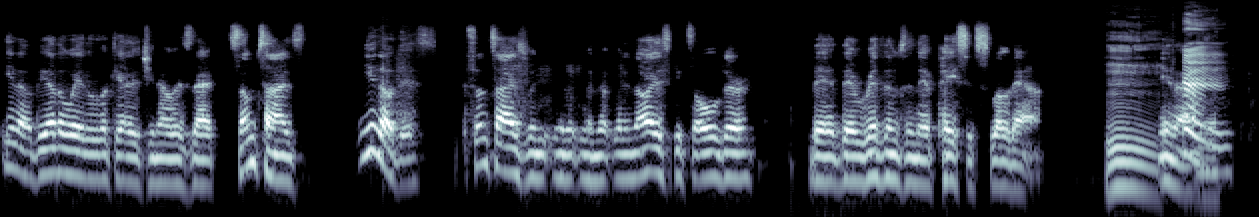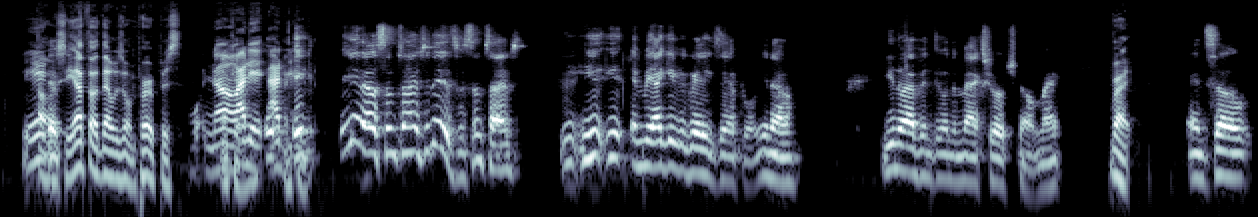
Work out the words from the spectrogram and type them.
You know, the other way to look at it, you know, is that sometimes, you know, this. Sometimes when when when, when an artist gets older, their their rhythms and their paces slow down. Mm. You know, Hmm. Yeah. Oh, see, I thought that was on purpose. No, I did. I, It- it- you know, sometimes it is, but sometimes you, you, you. I mean, I give you a great example. You know, you know, I've been doing the Max Roach film, right? Right. And so when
